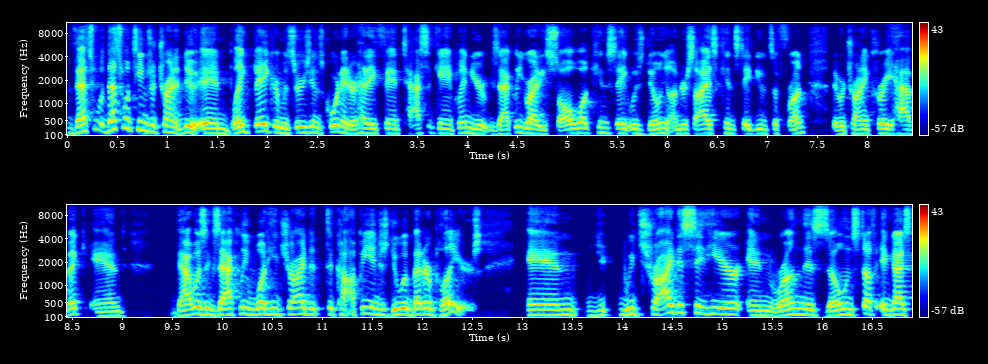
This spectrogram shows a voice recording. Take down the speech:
that's what that's what teams are trying to do. And Blake Baker, Missouri State's coordinator, had a fantastic game plan. You're exactly right. He saw what Kent State was doing, undersized Kent State defensive front. They were trying to create havoc, and that was exactly what he tried to, to copy and just do with better players. And you, we tried to sit here and run this zone stuff. And guys,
